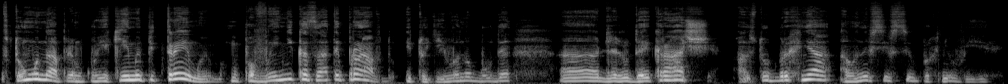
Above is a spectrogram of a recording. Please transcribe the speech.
в тому напрямку, який ми підтримуємо. Ми повинні казати правду. І тоді воно буде е, для людей краще. А ось тут брехня, а вони всі всі в брехню вірять.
